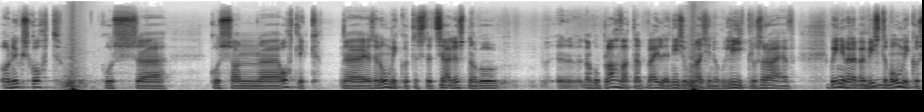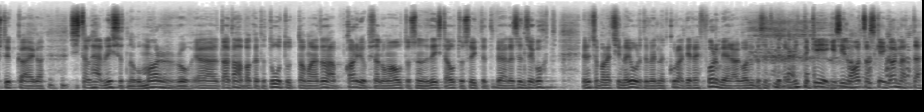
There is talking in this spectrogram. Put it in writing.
on üks koht, kus äh,, kus on äh, ohtlik ja see on ummikutes, et seal just nagu nagu plahvatab välja niisugune asi nagu liiklusraev. kui inimene peab istuma ummikus tükk aega, siis ta läheb lihtsalt nagu marru ja ta tahab hakata tuututama ja ta tahab, karjub seal oma autos nende teiste autosõitjate peale, see on see koht. ja nüüd sa paned sinna juurde veel need kuradi reformierakondlased, keda mitte keegi silma otsaski ei kannata.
